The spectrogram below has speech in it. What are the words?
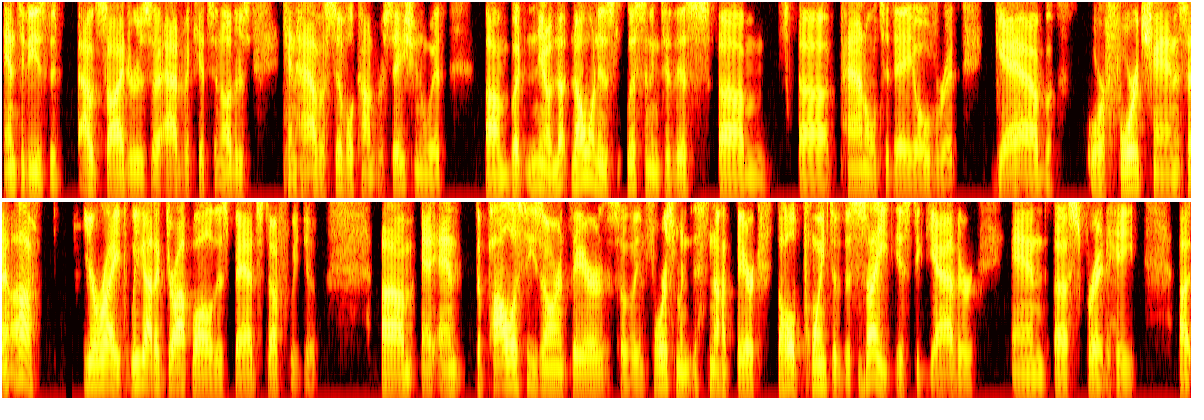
entities that outsiders, uh, advocates, and others can have a civil conversation with. Um, but you know, no, no, one is listening to this um, uh, panel today over at Gab or 4chan and saying, "Ah, oh, you're right. We got to drop all this bad stuff we do." Um, and, and, the policies aren't there, so the enforcement is not there. The whole point of the site is to gather and uh, spread hate. Uh,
